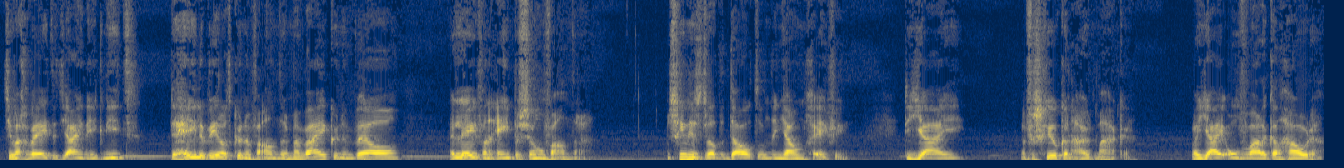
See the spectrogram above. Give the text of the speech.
dat je mag weten dat jij en ik niet de hele wereld kunnen veranderen. Maar wij kunnen wel het leven van één persoon veranderen. Misschien is het wel de Dalton in jouw omgeving. Die jij een verschil kan uitmaken. Waar jij onvoorwaardelijk kan houden.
